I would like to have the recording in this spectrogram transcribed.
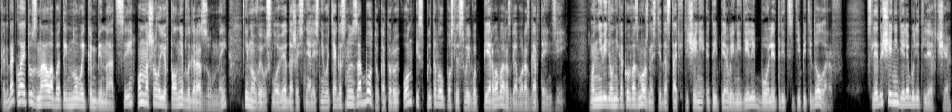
Когда Клайд узнал об этой новой комбинации, он нашел ее вполне благоразумной, и новые условия даже сняли с него тягостную заботу, которую он испытывал после своего первого разговора с Гортензией. Он не видел никакой возможности достать в течение этой первой недели более 35 долларов. Следующая неделя будет легче.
